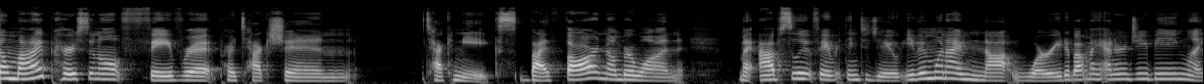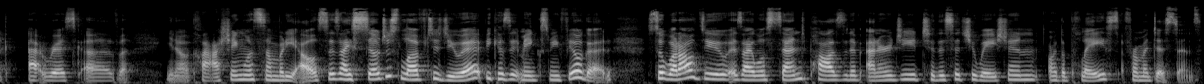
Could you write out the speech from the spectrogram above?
So, my personal favorite protection techniques, by far number one, my absolute favorite thing to do, even when I'm not worried about my energy being like at risk of, you know, clashing with somebody else's, I still just love to do it because it makes me feel good. So, what I'll do is I will send positive energy to the situation or the place from a distance.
